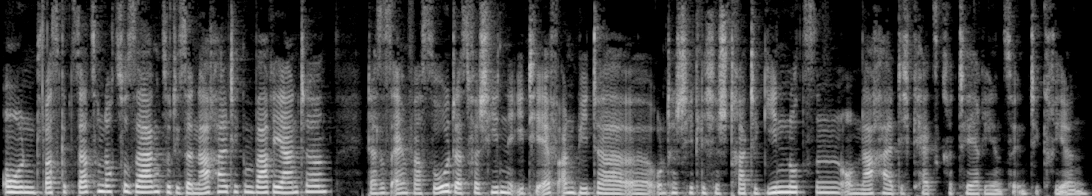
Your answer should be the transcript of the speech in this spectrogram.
Und was gibt's dazu noch zu sagen zu dieser nachhaltigen Variante? Das ist einfach so, dass verschiedene ETF-Anbieter äh, unterschiedliche Strategien nutzen, um Nachhaltigkeitskriterien zu integrieren.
